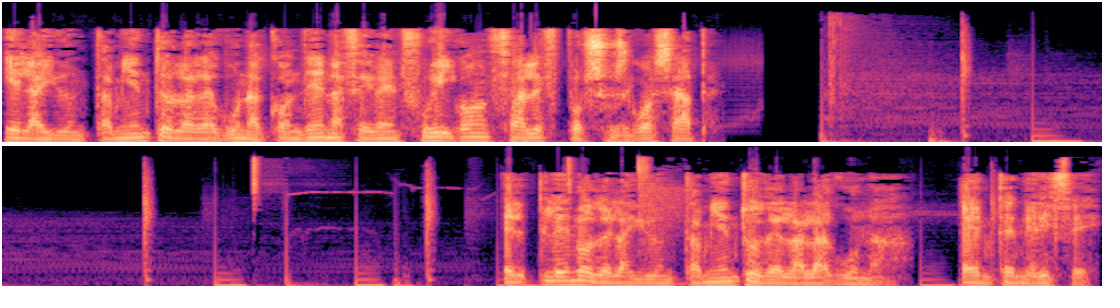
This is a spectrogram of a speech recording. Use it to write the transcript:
El Ayuntamiento La Laguna condena a Cebenfui González por sus WhatsApp. El Pleno del Ayuntamiento de La Laguna, en Tenerife,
